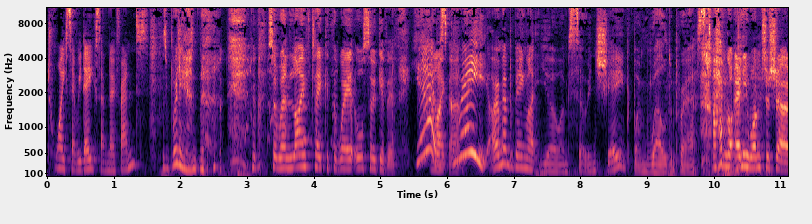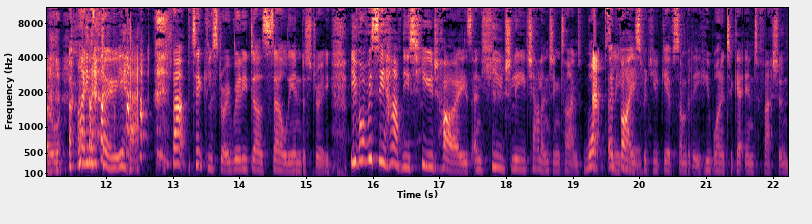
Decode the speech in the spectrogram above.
twice every day because I had no friends. It was brilliant. So when life taketh away, it also giveth. Yeah, I it like was that. great. I remember being like, yo, I'm so in shape, but I'm well depressed. I haven't got anyone to show. I know, yeah. that particular story really does sell the industry. You've obviously had these huge highs and hugely challenging times. What Absolutely. advice would you give somebody who wanted to get into fashion?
